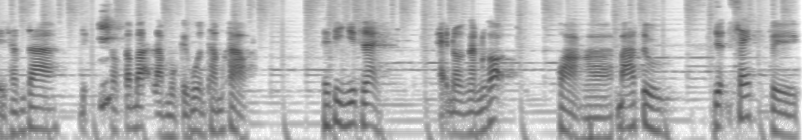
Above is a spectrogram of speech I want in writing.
để tham gia để cho các bạn là một cái nguồn tham khảo. Thế thì như thế này hãy nói ngắn gọn khoảng uh, 3 từ nhận xét về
